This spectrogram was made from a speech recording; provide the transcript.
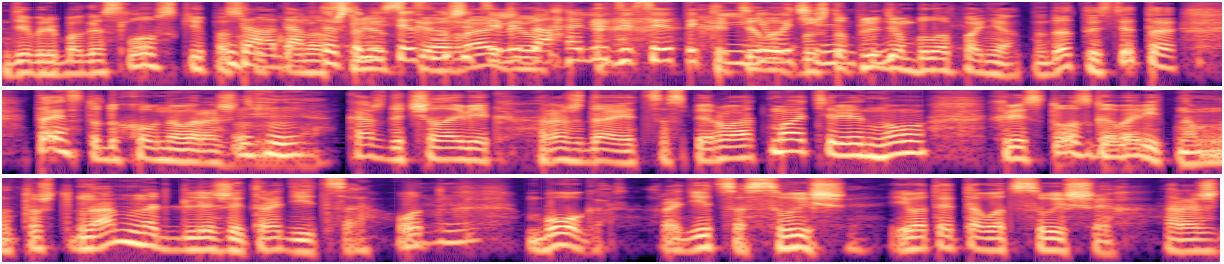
дебри богословские, поскольку да, да, у нас потому что мы все слушатели, радио, да, люди все такие хотелось не бы, очень... чтобы людям было понятно, да, то есть это таинство духовного рождения. Угу. Каждый человек рождается сперва от матери, но Христос говорит нам на то, что нам надлежит родиться от угу. Бога, родиться свыше. И вот это вот свыше рождение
